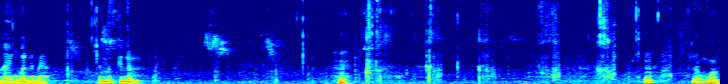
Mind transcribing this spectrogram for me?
แรงวันเลยแม่จะมันกินน้ำอืมอืมลองก่อน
